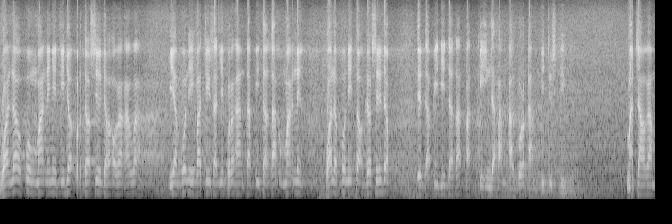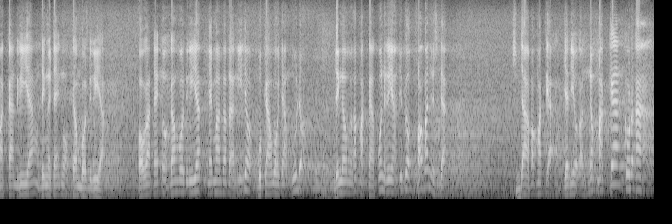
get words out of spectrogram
Walaupun maknanya tidak berdosa dah orang awam yang boleh baca saja Quran tapi tak tahu makna. Walaupun dia tak berdosa dah tetapi dia tak dapat keindahan Al-Quran itu sendiri. Macam orang makan deriang dengan tengok gambar deriang. Orang tengok gambar deriang memang tak tak dah. Bukan orang jambu dah. Dengan orang makan pun deriang juga. Orang mana sedap? Sedap orang makan. Jadi orang nak makan Quran.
